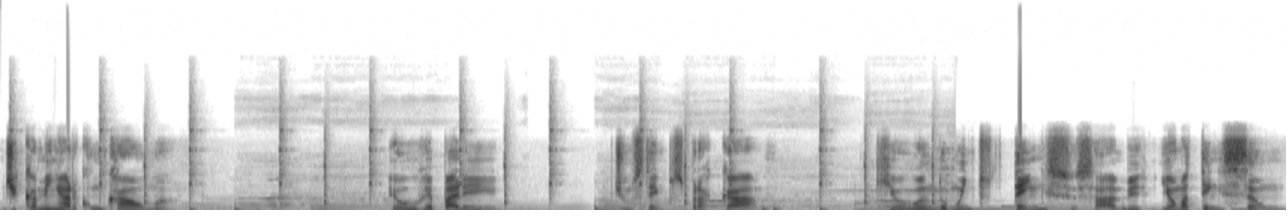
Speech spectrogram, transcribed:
de caminhar com calma. Eu reparei de uns tempos pra cá que eu ando muito tenso, sabe? E é uma tensão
